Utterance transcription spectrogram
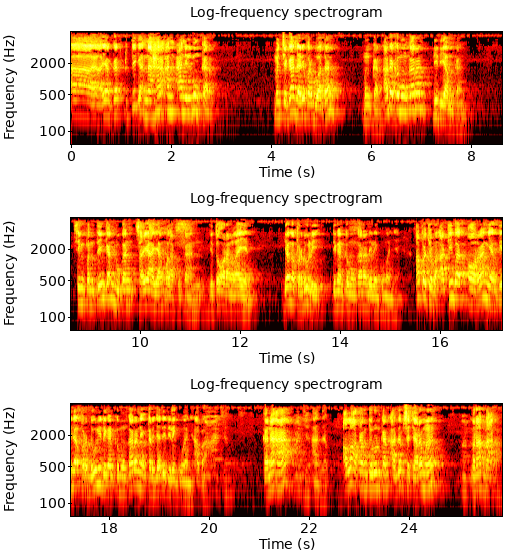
uh, yang ketiga nahaan anil mungkar mencegah dari perbuatan mungkar. Ada kemungkaran didiamkan. Sing penting kan bukan saya yang melakukan, itu orang lain. Dia nggak peduli dengan kemungkaran di lingkungannya. Apa coba akibat orang yang tidak peduli dengan kemungkaran yang terjadi di lingkungannya? Apa? Karena azab. Allah akan turunkan azab secara me merata.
